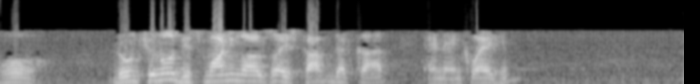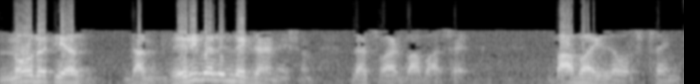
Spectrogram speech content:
Oh, don't you know this morning also I stopped that car and inquired him? Know that he has done very well in the examination. That's what Baba said. Baba is our strength.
